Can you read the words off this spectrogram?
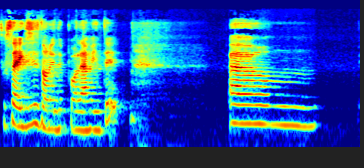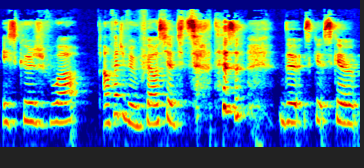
Tout ça existe dans les deux polarités. Euh, et ce que je vois, en fait, je vais vous faire aussi une petite synthèse de ce que, ce que,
